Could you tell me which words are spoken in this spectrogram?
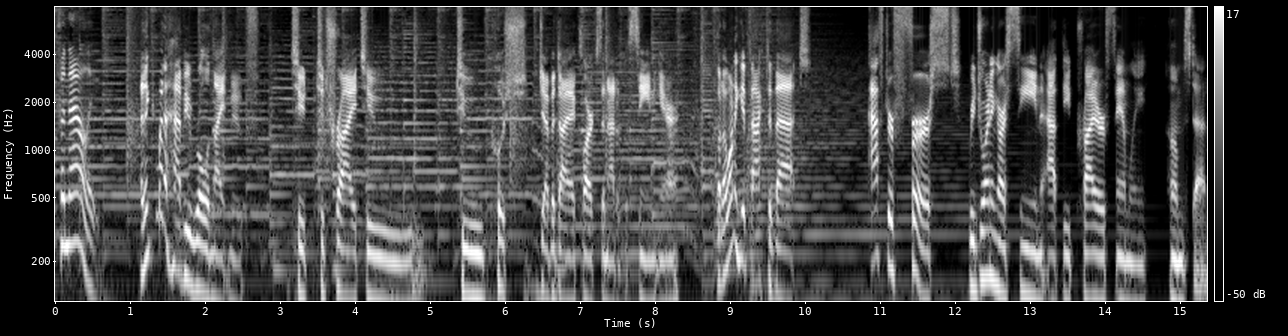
finale. I think I'm going to have you roll a night move to to try to to push Jebediah Clarkson out of the scene here. But I want to get back to that after first rejoining our scene at the Pryor family homestead.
